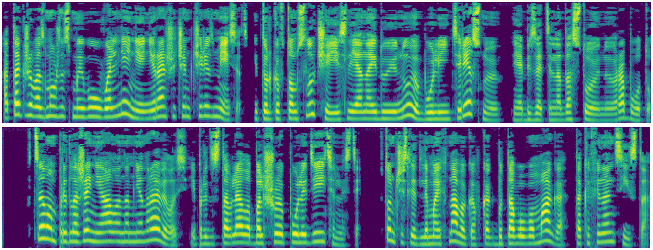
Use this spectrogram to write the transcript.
а также возможность моего увольнения не раньше, чем через месяц, и только в том случае, если я найду иную, более интересную и обязательно достойную работу. В целом, предложение Алана мне нравилось и предоставляло большое поле деятельности, в том числе для моих навыков как бытового мага, так и финансиста.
